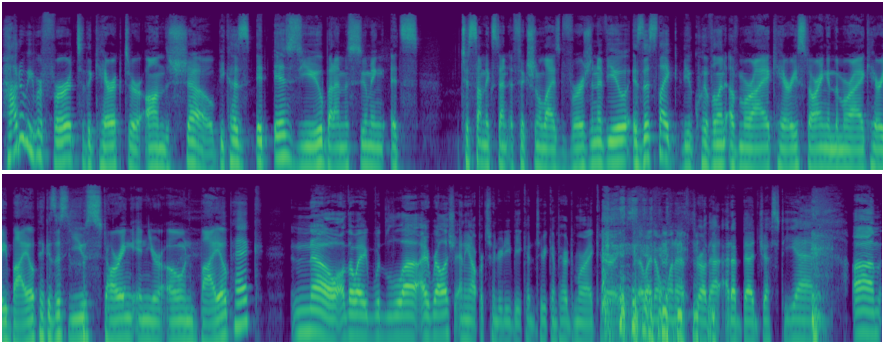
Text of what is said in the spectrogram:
how do we refer to the character on the show? Because it is you, but I'm assuming it's to some extent a fictionalized version of you. Is this like the equivalent of Mariah Carey starring in the Mariah Carey biopic? Is this you starring in your own biopic? No, although I would lo- I relish any opportunity be to be compared to Mariah Carey, so I don't want to throw that out of bed just yet. Um,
